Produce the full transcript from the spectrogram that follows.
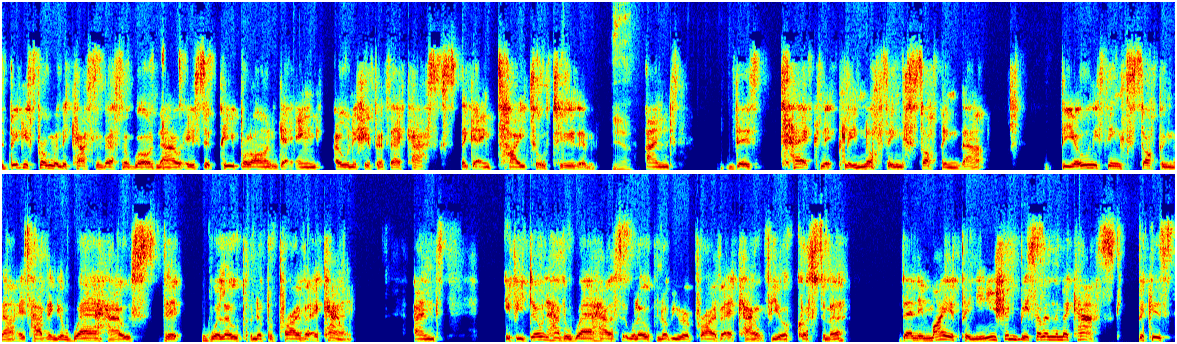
the biggest problem with the cask investment world now is that people aren't getting ownership of their casks. They're getting title to them. Yeah. And there's technically nothing stopping that. The only thing stopping that is having a warehouse that will open up a private account. And if you don't have a warehouse that will open up your private account for your customer, then in my opinion, you shouldn't be selling them a cask because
